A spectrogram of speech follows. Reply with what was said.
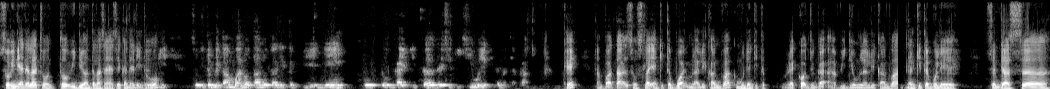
so ini adalah contoh video yang telah saya hasilkan tadi tu so kita boleh tambah nota-nota di tepi ini untuk guide kita dari segi keyword yang kita nak cakap. Okay, nampak tak? So slide yang kita buat melalui Canva, kemudian kita record juga uh, video melalui Canva dan kita boleh sentiasa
